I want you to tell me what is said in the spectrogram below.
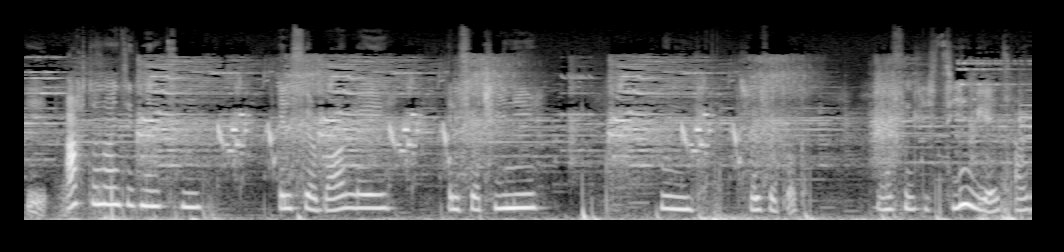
Okay, 98 Münzen, 11 für Barley, 11 für Genie und 12 für Brock. Hoffentlich ziehen wir jetzt auch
